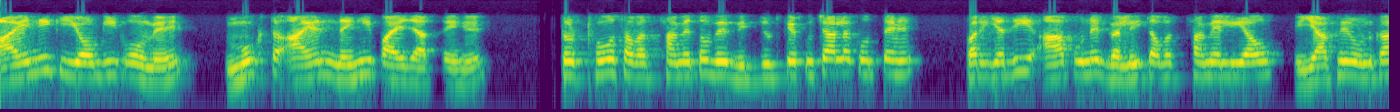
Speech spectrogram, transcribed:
आयनिक यौगिकों में मुक्त आयन नहीं पाए जाते हैं तो ठोस अवस्था में तो वे विद्युत के कुचालक होते हैं। पर यदि आप उन्हें गलित अवस्था में ले आओ, या फिर उनका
